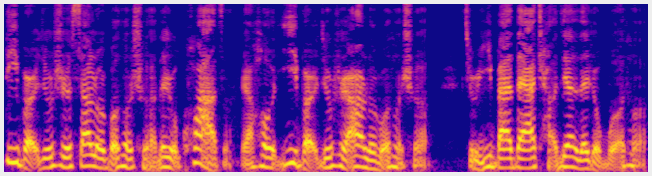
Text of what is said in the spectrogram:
D 本就是三轮摩托车那种胯子，然后 E 本就是二轮摩托车，就是一般大家常见的那种摩托。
